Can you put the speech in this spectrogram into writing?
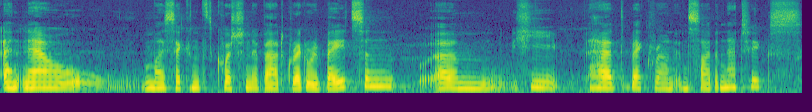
And now, my second question about Gregory Bateson. Um, he had background in cybernetics.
